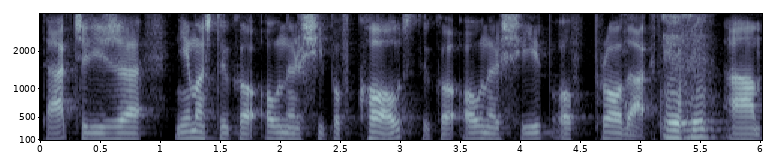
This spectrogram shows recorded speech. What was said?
tak? Czyli, że nie masz tylko ownership of code, tylko ownership of product. Mhm. Um,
